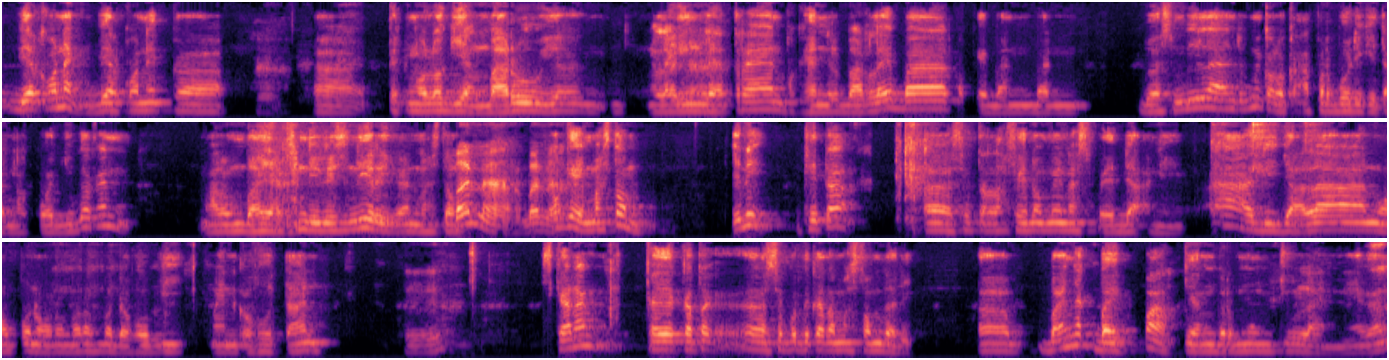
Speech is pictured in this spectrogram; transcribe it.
biar connect, biar connect ke uh, teknologi yang baru ya. Lagi ngeliat tren, pakai handlebar lebar, pakai ban-ban 29. Cuma kalau ke upper body kita nggak kuat juga kan malah membahayakan diri sendiri kan Mas Tom. Benar, benar. Oke, Mas Tom. Ini kita uh, setelah fenomena sepeda nih, ah di jalan maupun orang-orang pada hobi main ke hutan. Hmm. Sekarang kayak kata uh, seperti kata Mas Tom tadi, uh, banyak bike park yang bermunculan ya kan.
